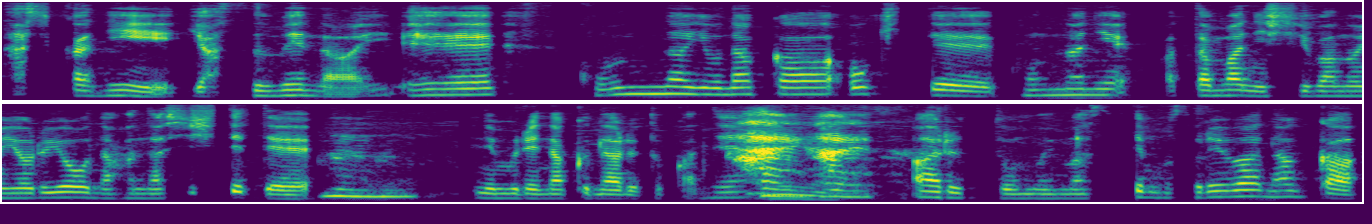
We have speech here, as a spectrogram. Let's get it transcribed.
確かに休めない。えー、こんな夜中起きて、こんなに頭にシワの寄るような話してて、うん。眠れなくなるとかね、はいはい。あると思います。でもそれはなんか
